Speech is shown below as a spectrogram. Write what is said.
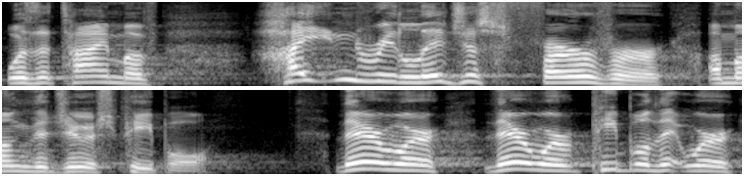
was a time of heightened religious fervor among the Jewish people. There were, there were people that were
